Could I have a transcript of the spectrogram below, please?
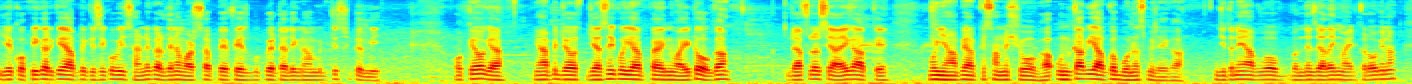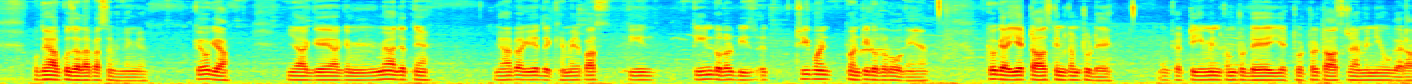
ये कॉपी करके आपने किसी को भी सेंड कर देना व्हाट्सअप पे फेसबुक पे टेलीग्राम पे किसी पे भी। ओके हो गया। यहाँ पे जो जैसे ही कोई आपका इनवाइट होगा रेफलर से आएगा आपके वो यहाँ पे आपके सामने शो होगा। उनका भी आपको बोनस मिलेगा। जितने आप वो बंदे ज़्यादा इनवाइट करोगे ना उतने आपको ज़्यादा पैसे मिलेंगे। ओके हो गया। ये आगे आगे में आ जाते हैं। यहाँ पे आगे ये देखें मेरे पास तीन तीन डॉलर बीस थ्री पॉइंट ट्वेंटी डॉलर हो गए हैं। क्यों गया। ये task income today okay team income today ये टोटल टास्क रेवेन्यू वगैरह,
